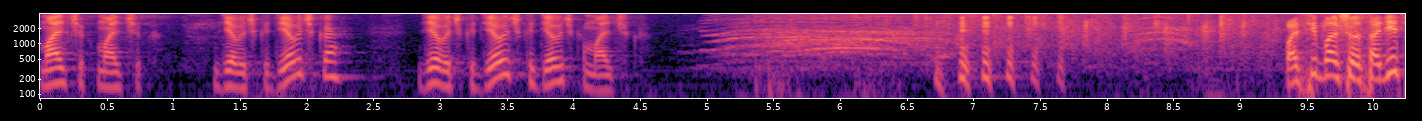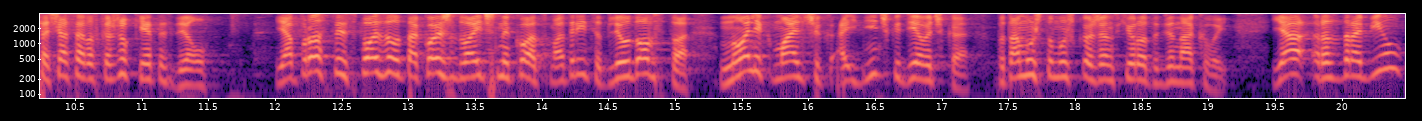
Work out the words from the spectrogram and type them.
мальчик, мальчик, девочка, девочка, девочка, девочка, девочка, мальчик. Спасибо большое. Садитесь, а сейчас я расскажу, как я это сделал. Я просто использовал такой же двоичный код. Смотрите, для удобства. Нолик мальчик, а единичка девочка, потому что мужской и женский род одинаковый. Я раздробил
